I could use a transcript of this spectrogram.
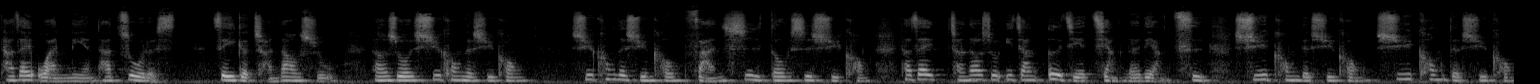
他在晚年他做了这一个传道书，他说：“虚空的虚空。”虚空的虚空，凡事都是虚空。他在传道书一章二节讲了两次：虚空的虚空，虚空的虚空，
